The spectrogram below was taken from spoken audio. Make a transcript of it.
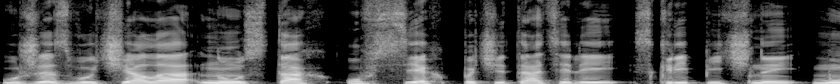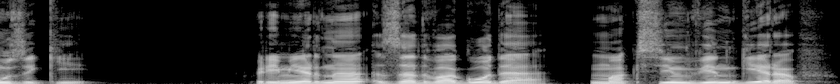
уже звучало на устах у всех почитателей скрипичной музыки. Примерно за два года Максим Венгеров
